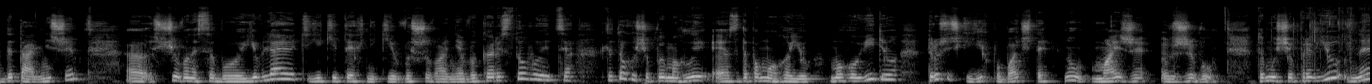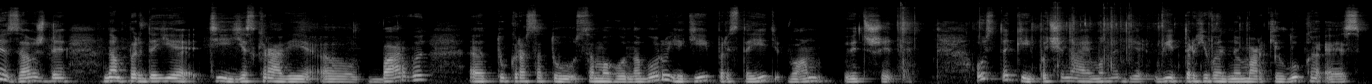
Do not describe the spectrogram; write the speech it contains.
детальніше, е, що вони собою являють, які техніки вишивання використовуються, для того, щоб ви могли е, за допомогою мого відео трошечки їх побачити ну, майже вживу. Тому що прев'ю не завжди нам передає ті яскраві барви, ту красоту самого набору, який предстоїть вам відшити. Ось такий починаємо набір від торгівельної марки Лука С.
